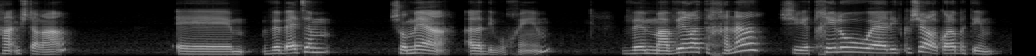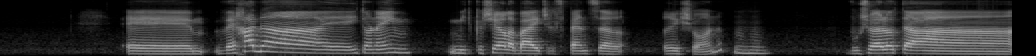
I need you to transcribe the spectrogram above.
אה, משטרה, אה, ובעצם שומע על הדיווחים, ומעביר לתחנה שיתחילו אה, להתקשר לכל הבתים. ואחד העיתונאים מתקשר לבית של ספנסר ראשון, מהמם. והוא שואל אותה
